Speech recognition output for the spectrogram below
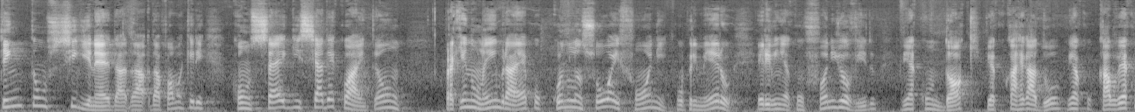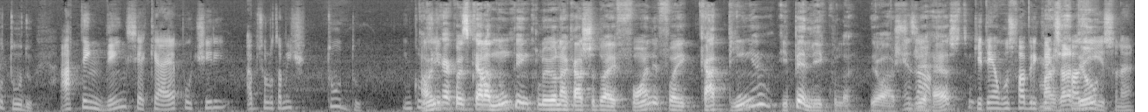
tentam seguir, né? Da, da, da forma que ele consegue se adequar. Então, para quem não lembra, a Apple, quando lançou o iPhone, o primeiro, ele vinha com fone de ouvido, vinha com dock, vinha com carregador, vinha com cabo, vinha com tudo. A tendência é que a Apple tire absolutamente tudo Inclusive, a única coisa que ela nunca incluiu na caixa do iPhone foi capinha e película, eu acho. Exato. De resto. Que tem alguns fabricantes que fazem deu, isso, né?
